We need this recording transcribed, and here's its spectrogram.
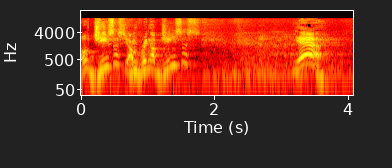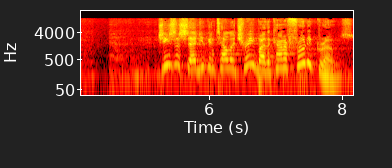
Oh, Jesus? I'm bring up Jesus? yeah. Jesus said you can tell a tree by the kind of fruit it grows.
